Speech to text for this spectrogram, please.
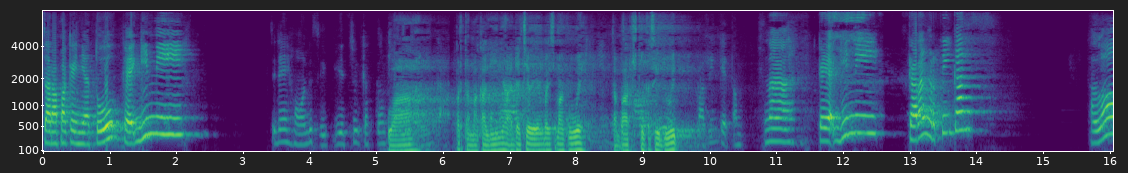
Cara pakainya tuh kayak gini. Wah, pertama kalinya ada cewek yang baik sama gue. Tanpa harus gue kasih duit. Nah, kayak gini. Sekarang ngerti kan? Halo?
